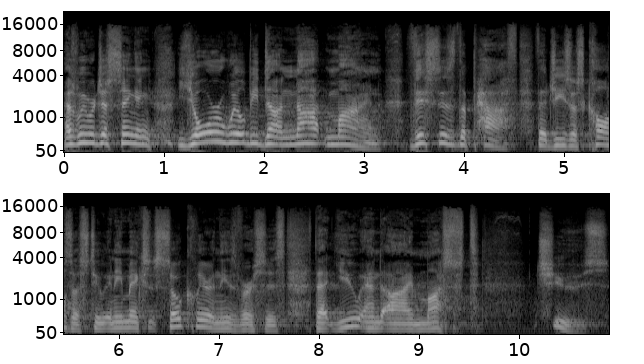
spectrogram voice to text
As we were just singing, Your will be done, not mine. This is the path that Jesus calls us to, and he makes it so clear in these verses that you and I must choose.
